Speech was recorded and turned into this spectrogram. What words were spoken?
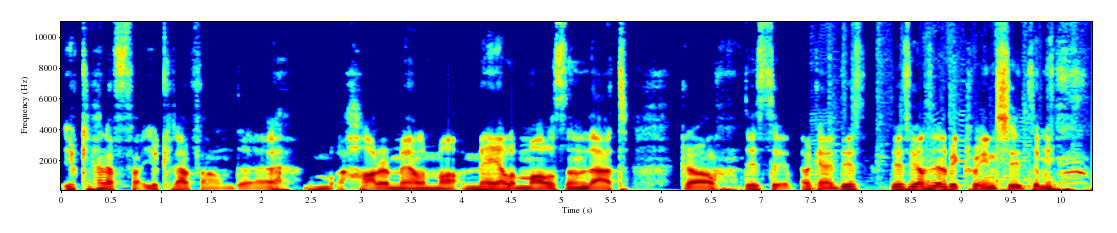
you could have you could have found uh, hotter male mo male models than that, girl. This okay. This this feels a little bit cringy to me.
